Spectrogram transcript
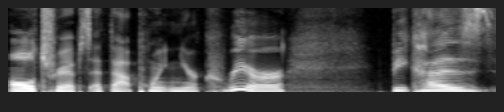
all trips at that point in your career because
